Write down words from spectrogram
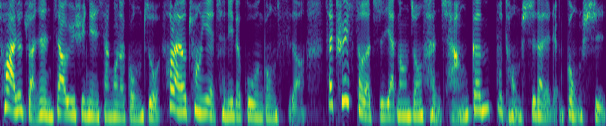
后来就转任教育训练相关的工作。后来又创业成立了顾问公司哦，在 Crystal 的职涯当中，很常跟不同时代的人共事。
